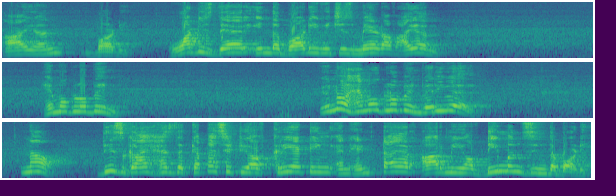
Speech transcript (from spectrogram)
Iron body. What is there in the body which is made of iron? Hemoglobin. You know hemoglobin very well. Now, this guy has the capacity of creating an entire army of demons in the body.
